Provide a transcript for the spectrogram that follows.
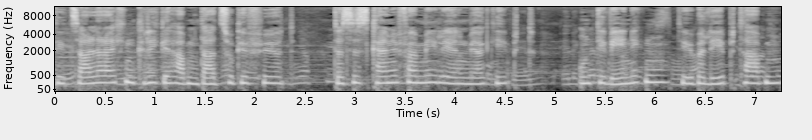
Die zahlreichen Kriege haben dazu geführt, dass es keine Familien mehr gibt und die wenigen, die überlebt haben,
